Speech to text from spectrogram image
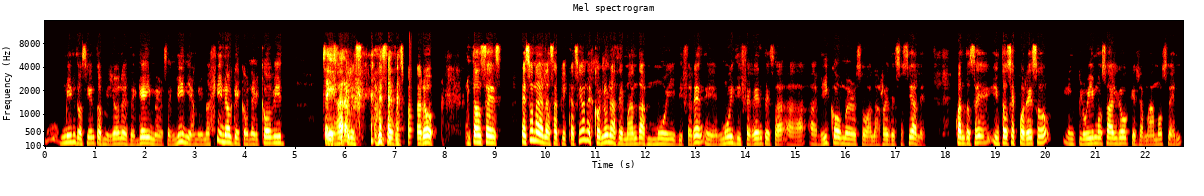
1.200 millones de gamers en línea. Me imagino que con el COVID se disparó. se disparó. Entonces, es una de las aplicaciones con unas demandas muy, eh, muy diferentes al e-commerce o a las redes sociales. Cuando se, entonces, por eso incluimos algo que llamamos el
